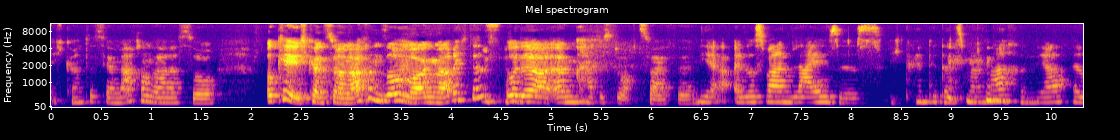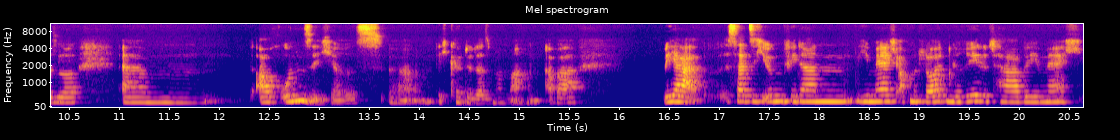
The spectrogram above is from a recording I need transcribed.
ich könnte es ja machen, war das so, okay, ich könnte es mal machen, so, morgen mache ich das? Oder ähm, hattest du auch Zweifel? Ja, also es war ein leises, ich könnte das mal machen, ja. Also ähm, auch unsicheres, äh, ich könnte das mal machen. Aber ja, es hat sich irgendwie dann, je mehr ich auch mit Leuten geredet habe, je mehr ich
